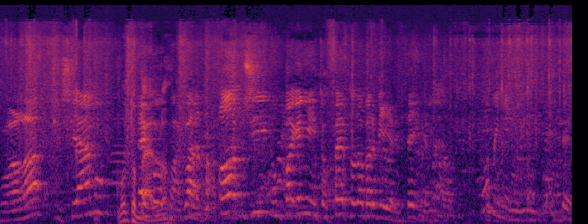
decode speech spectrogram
Voilà, ci siamo. Molto Eccolo bello. qua, guardi, oggi non paga niente, offerto da Barbieri. Tenga. Come niente?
